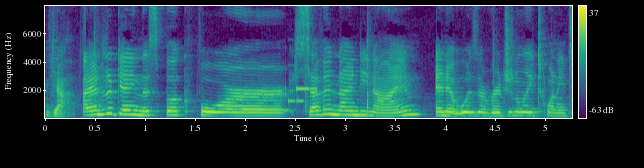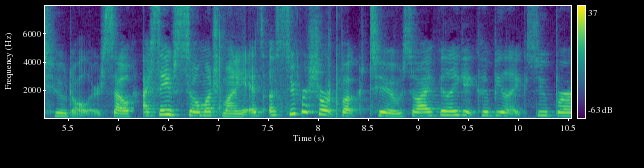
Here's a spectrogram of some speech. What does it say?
yeah. I ended up getting this book for $7.99, and it was originally $22, so I saved so much money. It's a super short book too, so I feel like it could be like super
